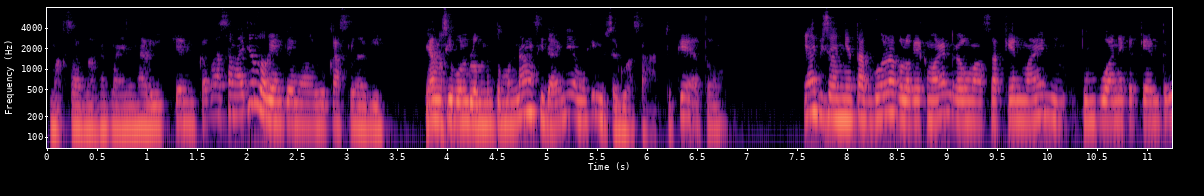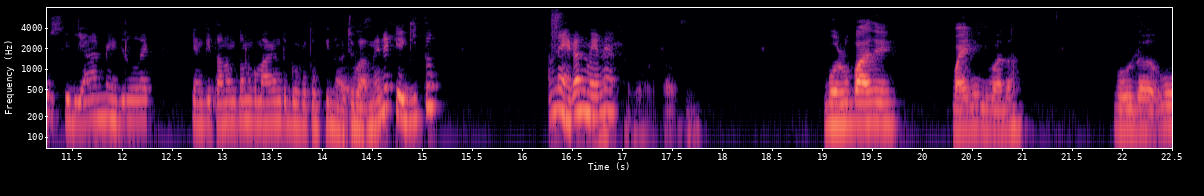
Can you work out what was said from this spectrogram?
maksa banget mainin Harry Kane? Pasang aja Lorente mau Lukas lagi. Ya meskipun belum tentu menang setidaknya mungkin bisa 2-1 kayak atau ya bisa nyetak gol lah. Kalau kayak kemarin terlalu maksa Kane main tumpuannya ke Kane terus jadi aneh jelek. Yang kita nonton kemarin tuh gue ketemu final. Coba iya. mainnya kayak gitu. Aneh kan mainnya? Gue lupa sih mainnya gimana gue udah gue,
